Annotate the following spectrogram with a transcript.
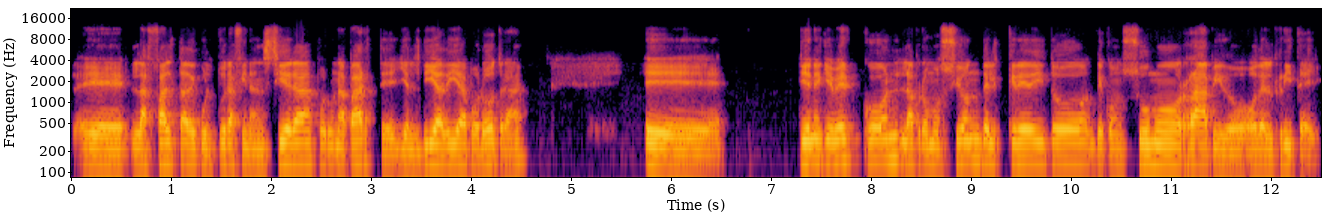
eh, la falta de cultura financiera por una parte y el día a día por otra, eh, tiene que ver con la promoción del crédito de consumo rápido o del retail.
